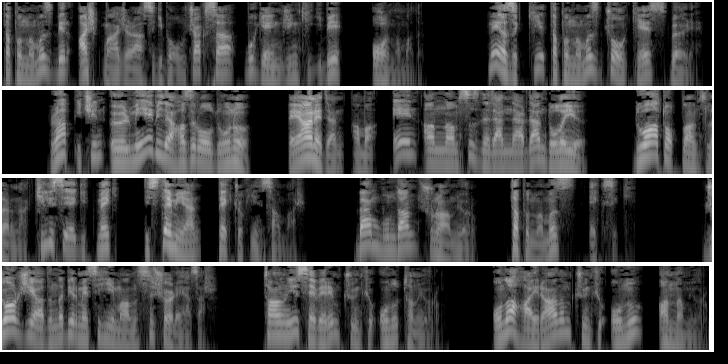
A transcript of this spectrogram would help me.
Tapınmamız bir aşk macerası gibi olacaksa bu gencinki gibi olmamalı. Ne yazık ki tapınmamız çoğu kez böyle. Rab için ölmeye bile hazır olduğunu beyan eden ama en anlamsız nedenlerden dolayı dua toplantılarına, kiliseye gitmek istemeyen pek çok insan var. Ben bundan şunu anlıyorum. Tapınmamız eksik. Georgia adında bir Mesih imanlısı şöyle yazar. Tanrı'yı severim çünkü onu tanıyorum. Ona hayranım çünkü onu anlamıyorum.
